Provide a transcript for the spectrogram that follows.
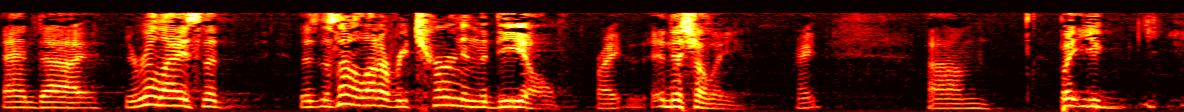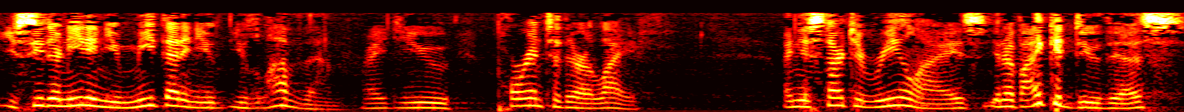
And uh, you realize that there's, there's not a lot of return in the deal, right? Initially, right? Um, but you you see their need and you meet that and you you love them, right? You pour into their life. And you start to realize, you know, if I could do this,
